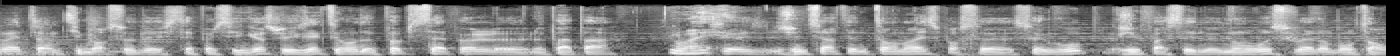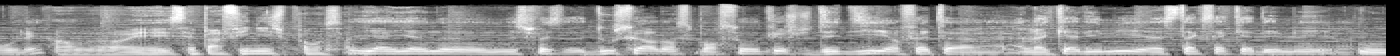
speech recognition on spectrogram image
Mettre un petit morceau des Staple Singers, plus exactement de Pop Staple, le, le papa. Ouais. J'ai une certaine tendresse pour ce, ce groupe. J'ai passé de nombreuses fois dans mon temps roulé. Et c'est pas fini, je pense. Il y a, il y a une, une espèce de douceur dans ce morceau que je dédie en fait à, à l'académie, à la Stax Academy, où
